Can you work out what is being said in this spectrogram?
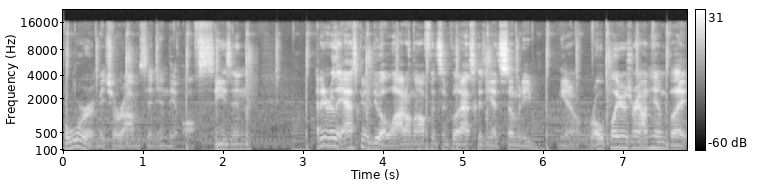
for Mitchell Robinson in the offseason. I didn't really ask him to do a lot on the offensive glass because he had so many, you know, role players around him, but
